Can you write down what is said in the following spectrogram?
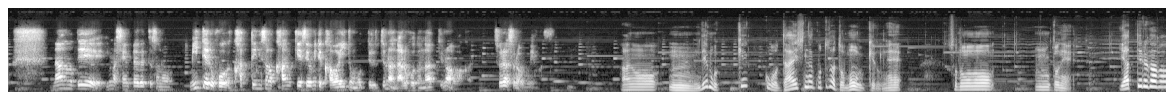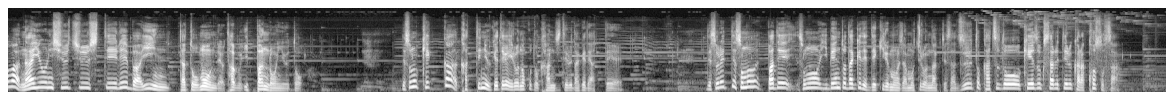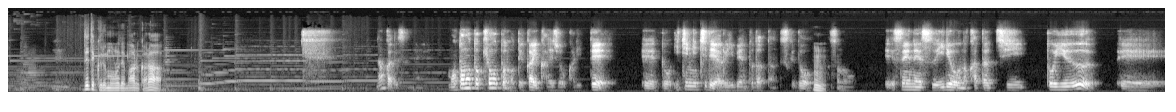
なので、今先輩が言ったその、見てる方が勝手にその関係性を見て可愛いと思ってるっていうのはなるほどなっていうのは分かる。それはそれは思います。あのうんでも結構大事なことだと思うけどね。そのうんとねやってる側は内容に集中していればいいんだと思うんだよ。多分一般論言うと。うん。でその結果勝手に受け手がいろんなことを感じてるだけであって。うん。でそれってその場でそのイベントだけでできるものじゃもちろんなくてさずっと活動を継続されてるからこそさうん。出てくるものでもあるから。なんかですね、もともと京都のでかい会場を借りて、えー、と1日でやるイベントだったんですけど、うん。その SNS 医療の形という、えー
